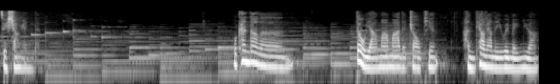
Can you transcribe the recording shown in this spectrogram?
最伤人的。我看到了豆芽妈妈的照片，很漂亮的一位美女啊，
